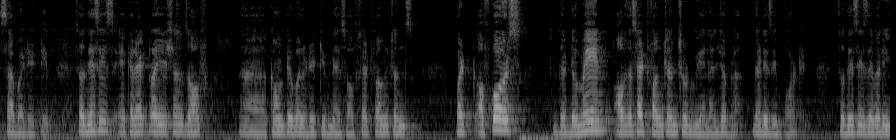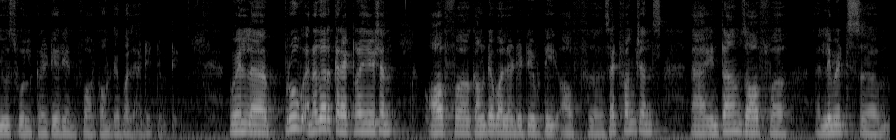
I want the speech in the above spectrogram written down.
subadditive. So, this is a characterizations of uh, countable additiveness of set functions, but of course, the domain of the set function should be an algebra that is important. So, this is a very useful criterion for countable additivity. We will uh, prove another characterization of uh, countable additivity of uh, set functions uh, in terms of uh, limits um,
